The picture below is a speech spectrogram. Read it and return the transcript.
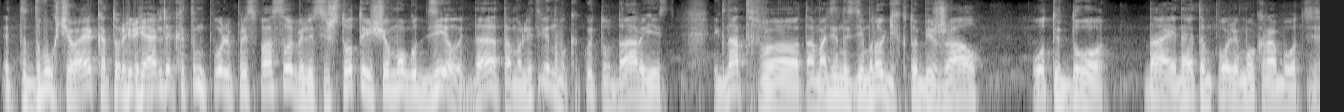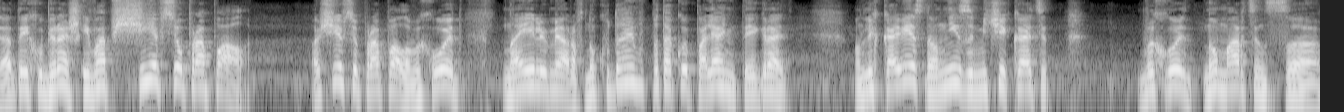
Это двух человек, которые реально к этому полю приспособились и что-то еще могут делать, да? Там у Литвинова какой-то удар есть. Игнатов э, там один из немногих, кто бежал от и до. Да, и на этом поле мог работать. А ты их убираешь, и вообще все пропало. Вообще все пропало. Выходит Наиль Умяров. Ну куда ему по такой поляне-то играть? Он легковесный, он низом мячи катит. Выходит, ну, Мартинс... Э,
